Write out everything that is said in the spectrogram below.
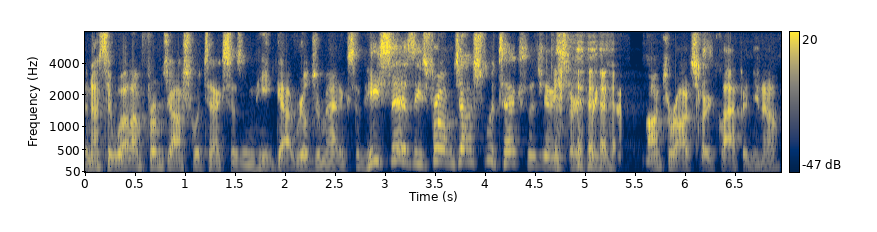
And I said, Well, I'm from Joshua, Texas. And he got real dramatic. Said, He says he's from Joshua, Texas. You know, he started freaking out. Entourage started clapping, you know.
